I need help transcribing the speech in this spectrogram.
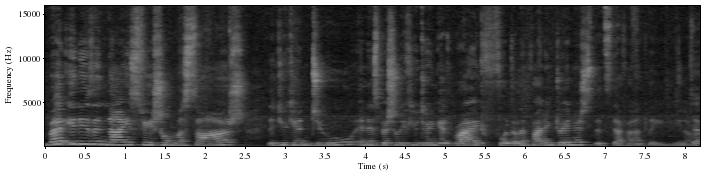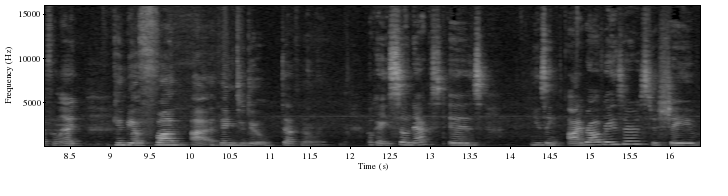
But it is a nice facial massage that you can do, and especially if you're doing it right for the lymphatic drainage, it's definitely you know Definitely. I can be a fun uh, thing to do. Definitely. Okay, so next is using eyebrow razors to shave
